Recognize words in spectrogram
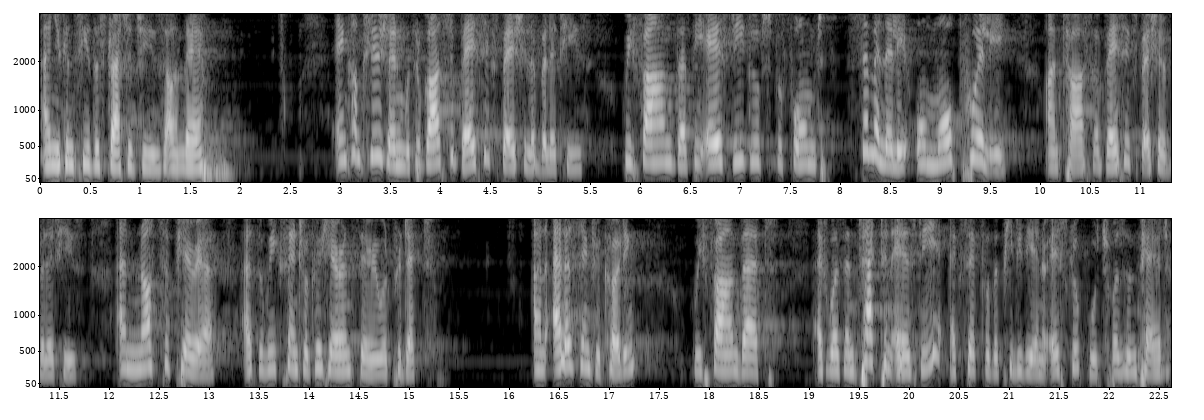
And you can see the strategies on there. In conclusion, with regards to basic spatial abilities, we found that the ASD groups performed similarly or more poorly on tasks of basic spatial abilities and not superior as the weak central coherence theory would predict. On allocentric coding, we found that it was intact in ASD, except for the PDD-NOS group, which was impaired.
